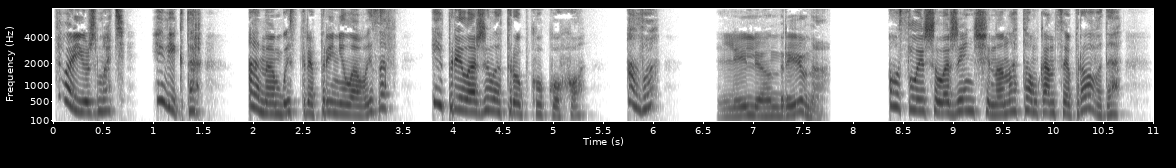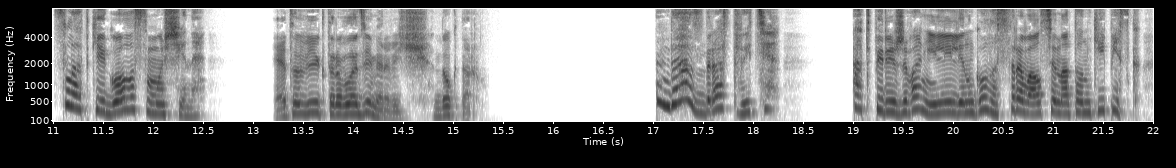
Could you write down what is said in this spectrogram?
«Твою ж мать! Виктор!» Она быстро приняла вызов и приложила трубку к уху. «Алло?» «Лилия Андреевна?» Услышала женщина на том конце провода сладкий голос мужчины. «Это Виктор Владимирович, доктор». «Да, здравствуйте». От переживаний Лилин голос срывался на тонкий писк —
